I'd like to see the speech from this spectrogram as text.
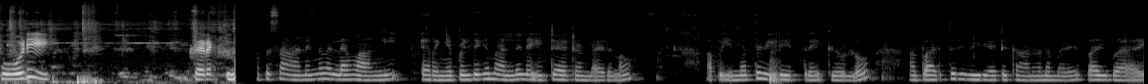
പോടി തിരക്ക് അപ്പോൾ സാധനങ്ങളെല്ലാം വാങ്ങി ഇറങ്ങിയപ്പോഴത്തേക്ക് നല്ല ലേറ്റ് ആയിട്ടുണ്ടായിരുന്നു. അപ്പോൾ ഇന്നത്തെ വീഡിയോ ഇത്രയൊക്കെ ഉള്ളൂ അപ്പോൾ അടുത്തൊരു വീഡിയോ ആയിട്ട് കാണുന്ന വരെ ബൈ ബൈ.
